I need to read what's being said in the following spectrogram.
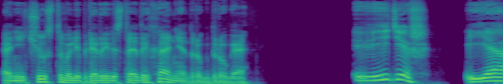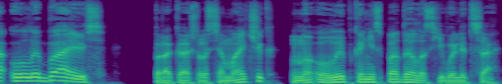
они чувствовали прерывистое дыхание друг друга. «Видишь, я улыбаюсь», — прокашлялся мальчик, но улыбка не спадала с его лица.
